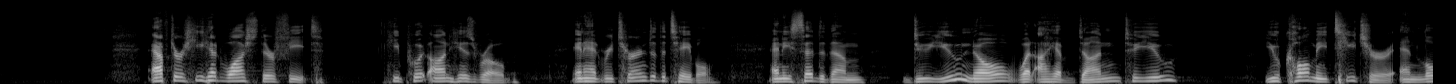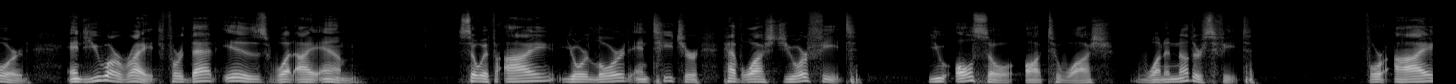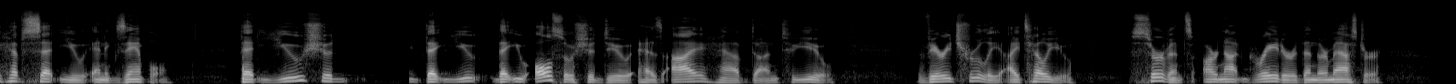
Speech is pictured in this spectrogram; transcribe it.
After he had washed their feet, he put on his robe and had returned to the table. And he said to them, Do you know what I have done to you? You call me teacher and Lord and you are right, for that is what I am. So if I, your Lord and teacher, have washed your feet, you also ought to wash one another's feet. For I have set you an example that you should that you that you also should do as I have done to you. Very truly I tell you, servants are not greater than their master,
